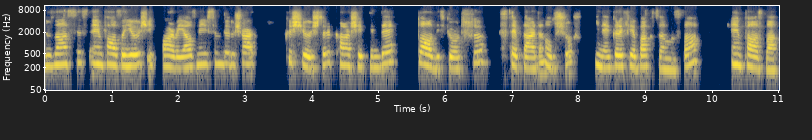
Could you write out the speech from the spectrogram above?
düzensiz. En fazla yağış ilkbahar ve yaz mevsiminde düşer. Kış yağışları kar şeklinde doğal bitki örtüsü steplerden oluşur. Yine grafiğe baktığımızda en fazla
